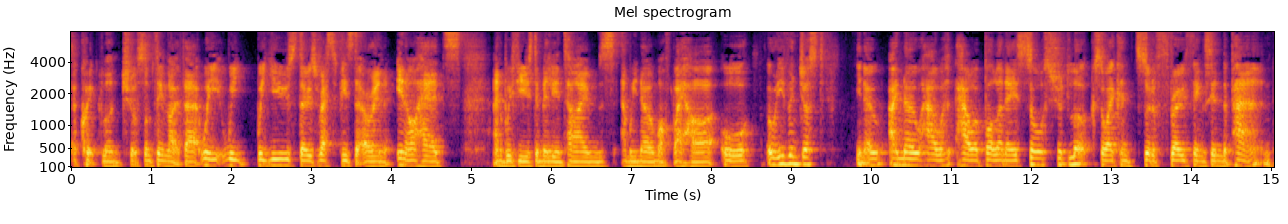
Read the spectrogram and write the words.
a, quick lunch or something like that. We we we use those recipes that are in in our heads and we've used a million times and we know them off by heart, or or even just you know I know how how a bolognese sauce should look, so I can sort of throw things in the pan.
